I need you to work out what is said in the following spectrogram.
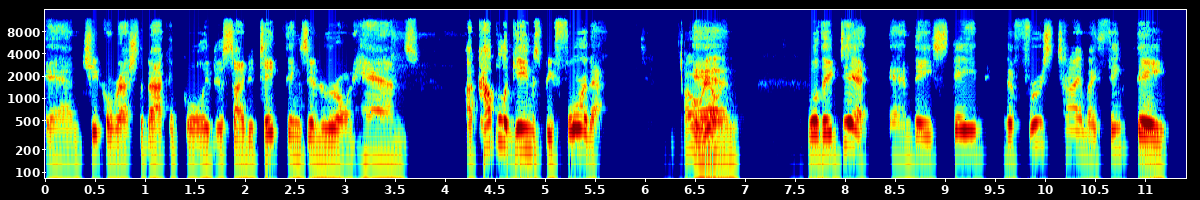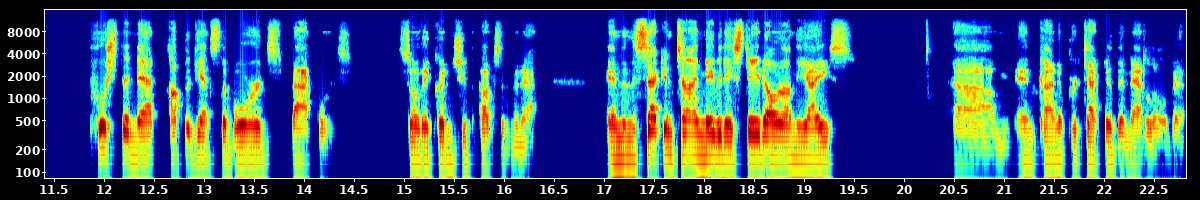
and Chico Resch, the backup goalie, decided to take things into their own hands a couple of games before that. Oh, really? Well, they did. And they stayed the first time, I think they pushed the net up against the boards backwards so they couldn't shoot the pucks in the net. And then the second time, maybe they stayed out on the ice um, and kind of protected the net a little bit.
